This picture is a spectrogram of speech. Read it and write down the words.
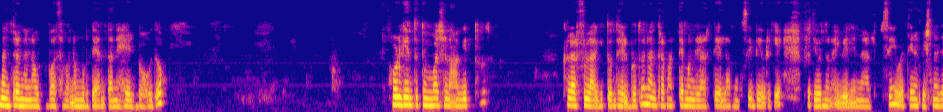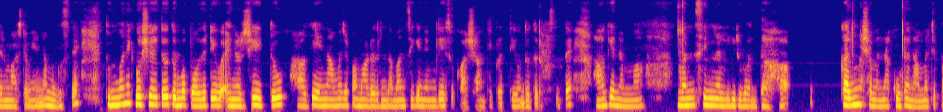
ನಂತರ ನನ್ನ ಉಪವಾಸವನ್ನು ಮುರಿದೆ ಅಂತಲೇ ಹೇಳಬಹುದು. ಹೋಳಿಗೆ ಅಂತೂ ತುಂಬ ಚೆನ್ನಾಗಿತ್ತು. ಕಲರ್ಫುಲ್ ಆಗಿತ್ತು ಅಂತ ಹೇಳ್ಬೋದು. ನಂತರ ಮತ್ತೆ ಮಂಗಳಾರತಿ ಎಲ್ಲ ಮುಗಿಸಿ ದೇವರಿಗೆ ಪ್ರತಿಯೊಂದು ನೈವೇದ್ಯನ ಅರ್ಪಿಸಿ ಇವತ್ತಿನ ಕೃಷ್ಣ ಜನ್ಮಾಷ್ಟಮಿಯನ್ನು ಮುಗಿಸಿದೆ. ತುಂಬಾ ಖುಷಿ ಆಯಿತು, ತುಂಬ ಪಾಸಿಟಿವ್ ಎನರ್ಜಿ ಇತ್ತು. ಹಾಗೆ ನಾಮಜಪ ಮಾಡೋದ್ರಿಂದ ಮನಸ್ಸಿಗೆ ನೆಮ್ಮದಿ, ಸುಖ, ಶಾಂತಿ ಪ್ರತಿಯೊಂದು ದೊರಕಿಸುತ್ತೆ. ಹಾಗೆ ನಮ್ಮ ಮನಸ್ಸಿನಲ್ಲಿ ಇರುವಂತಹ ಕಲ್ಮಶವನ್ನು ಕೂಡ ನಾಮಜಪ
